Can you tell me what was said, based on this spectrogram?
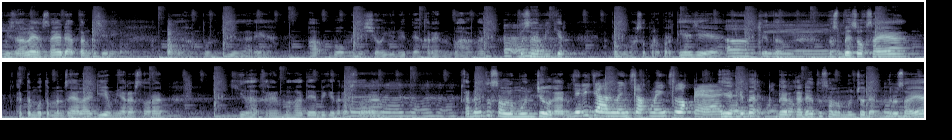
misalnya saya datang ke sini ya ampun gila ya Pak Bong ini show unitnya keren banget terus saya mikir apa gue masuk properti aja ya Oke. gitu terus besok saya ketemu teman saya lagi yang punya restoran gila keren banget ya bikin restoran kadang tuh selalu muncul kan Jadi jangan menclok-menclok ya. iya kita dan kadang tuh selalu muncul dan menurut Hmm. saya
